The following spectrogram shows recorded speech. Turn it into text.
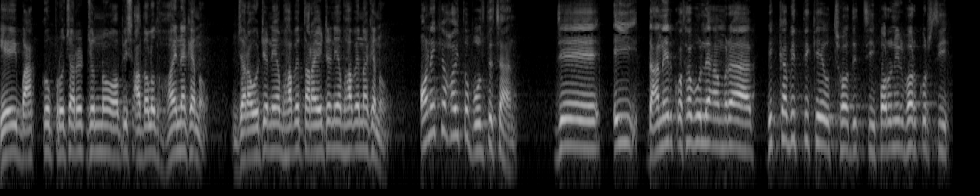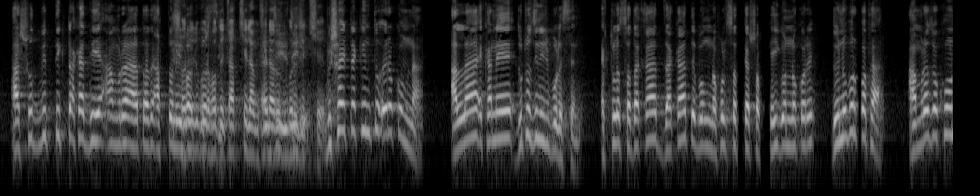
এই বাক্য প্রচারের জন্য অফিস আদালত হয় না কেন? যারা ওইটা নিয়ে ভাবে, তারা এটা নিয়ে ভাবে না কেন? অনেকে হয়তো বলতে চান যে, এই দানের কথা বলে আমরা ভিক্ষাবৃত্তিকে উৎসাহ দিচ্ছি, পরনির্ভর করছি আর সুদভিত্তিক টাকা দিয়ে আমরা তাদের আত্মনির্ভর হতে চাচ্ছিলাম বিষয়টা কিন্তু এরকম না। আল্লাহ এখানে দুটো জিনিস বলেছেন। একটা হলো সদাকাত জাকাত এবং নফল সৎকার সবকেই গণ্য করে। দুই নম্বর কথা আমরা যখন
